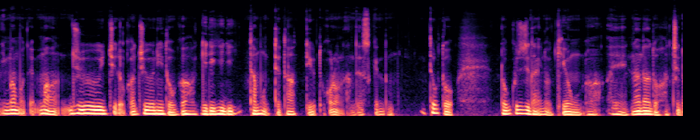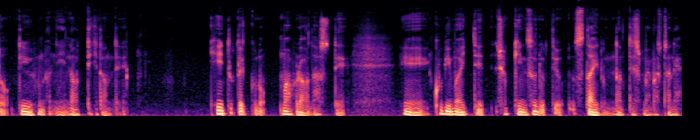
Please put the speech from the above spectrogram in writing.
今までまあ11度か12度がギリギリ保ってたっていうところなんですけれども。とうとう6時台の気温が、え、7度8度っていう風なになってきたんでヒートテックのマフラー出して、えー、首巻いて出勤するっていうスタイルになってしまいましたね。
